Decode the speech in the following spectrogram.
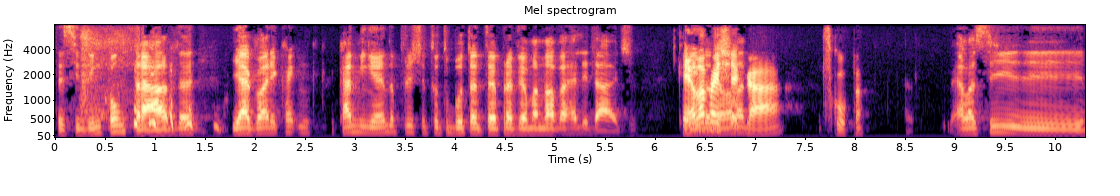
ter sido encontrada e agora caminhando para o Instituto Butantan para ver uma nova realidade. Querendo ela vai não, chegar. Ela... Desculpa. Ela se.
